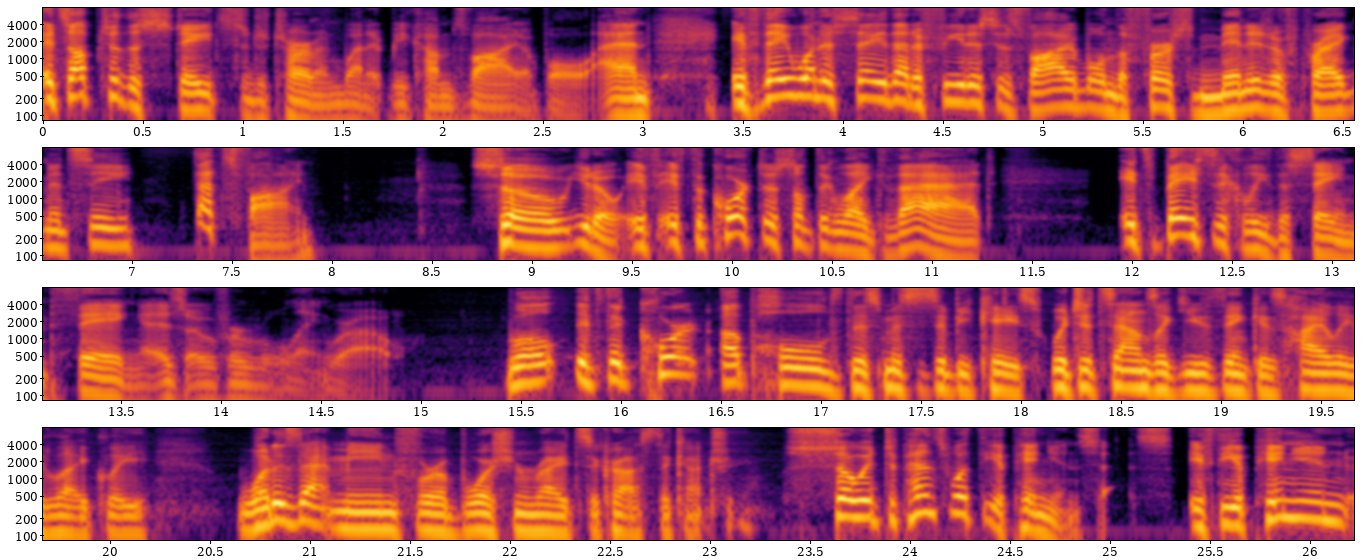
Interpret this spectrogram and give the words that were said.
it's up to the states to determine when it becomes viable. And if they want to say that a fetus is viable in the first minute of pregnancy, that's fine. So, you know, if, if the court does something like that, it's basically the same thing as overruling Roe. Well, if the court upholds this Mississippi case, which it sounds like you think is highly likely, what does that mean for abortion rights across the country? So it depends what the opinion says. If the opinion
